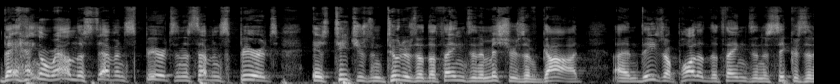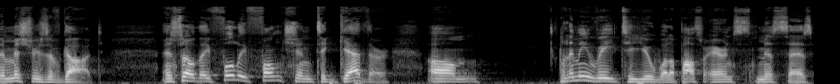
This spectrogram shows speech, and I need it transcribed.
they hang around the seven spirits, and the seven spirits is teachers and tutors of the things and the mysteries of God, and these are part of the things and the secrets and the mysteries of God, and so they fully function together. Um, let me read to you what Apostle Aaron Smith says.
